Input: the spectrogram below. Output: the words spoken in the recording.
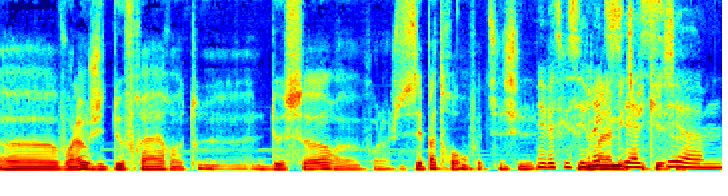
Euh, voilà j'ai deux frères euh, euh, deux sœurs euh, voilà je sais pas trop en fait Mais parce que c'est vrai que c'est m'expliquer assez. euh,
